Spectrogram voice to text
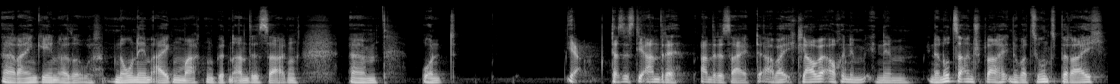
äh, reingehen, also No-Name-Eigenmarken würden andere sagen. Ähm, und das ist die andere, andere Seite. Aber ich glaube, auch in dem, in dem, in der Nutzeransprache, Innovationsbereich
